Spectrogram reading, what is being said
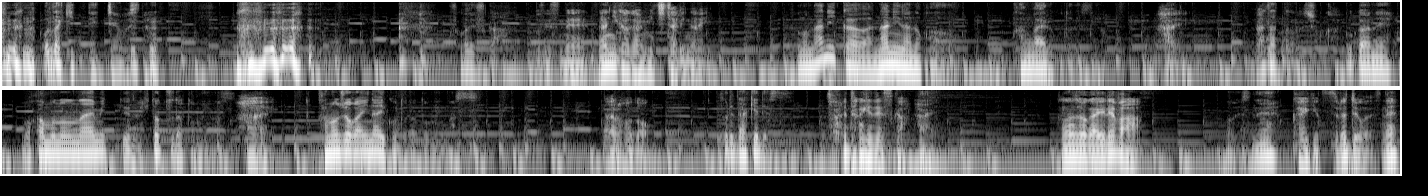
尾崎って言っちゃいました そうですかそうですね。何かが満ち足りない。その何かが何なのかを考えることですよはい。何だったのでしょうか。僕はね若者の悩みっていうのは一つだと思いますはい。彼女がいないことだと思いますなるほど。それだけですそれだけですか。はい彼女がいればそうですね解決するということですね。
